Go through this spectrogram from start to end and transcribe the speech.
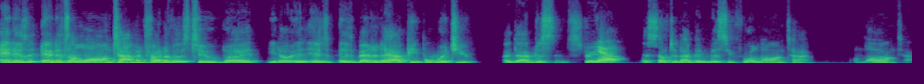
and it's and it's a long time in front of us too. But you know, it, it's it's better to have people with you. I'm just straight Yeah. up. That's something I've been missing for a long time, a long time.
